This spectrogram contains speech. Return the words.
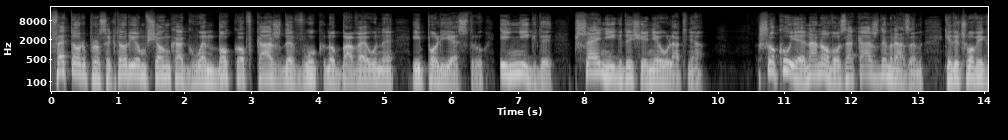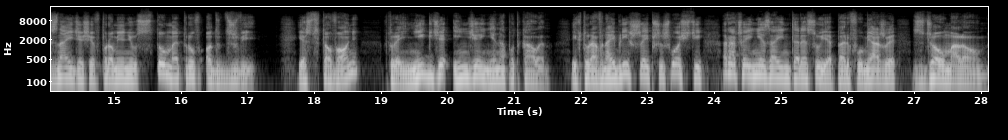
Fetor prosektorium wsiąka głęboko w każde włókno bawełny i poliestru i nigdy, przenigdy się nie ulatnia. Szokuje na nowo za każdym razem, kiedy człowiek znajdzie się w promieniu 100 metrów od drzwi. Jest to woń, której nigdzie indziej nie napotkałem i która w najbliższej przyszłości raczej nie zainteresuje perfumiarzy z Joe Malone.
